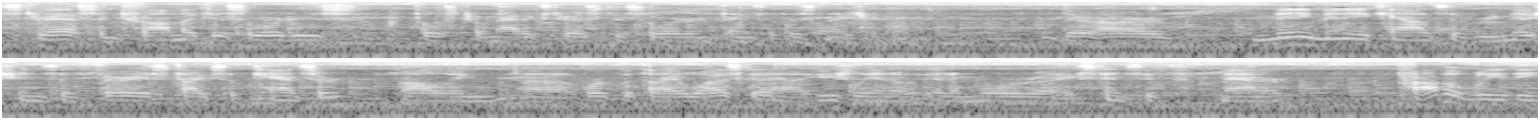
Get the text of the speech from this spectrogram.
stress and trauma disorders, post traumatic stress disorder, and things of this nature. There are many, many accounts of remissions of various types of cancer following uh, work with ayahuasca, uh, usually in a, in a more uh, extensive manner. Probably the,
